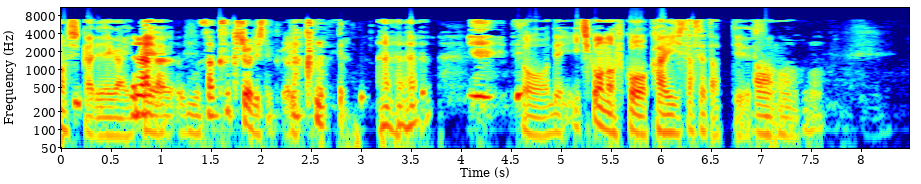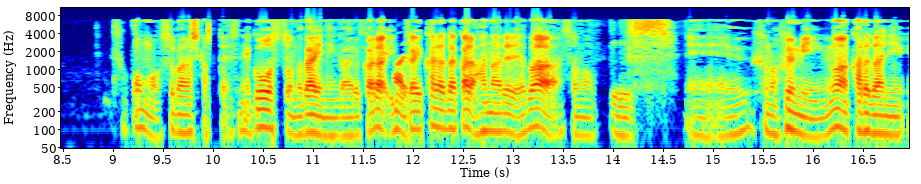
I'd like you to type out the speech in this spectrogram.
をしっかり描いで、なんかて、、もうサクサク処理してくるよな、この そう、で、イチコの不幸を回避させたっていう、その、辺。そこも素晴らしかったですね。ゴーストの概念があるから、一はい回体から離れれば、その、うん。えーその不眠は体に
